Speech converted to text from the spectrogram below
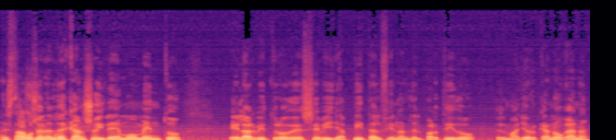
estábamos en el descanso y de momento el árbitro de Sevilla pita el final del partido, el Mallorca no gana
